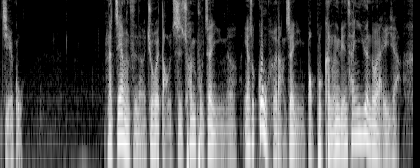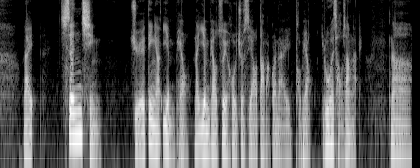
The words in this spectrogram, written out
结果。那这样子呢，就会导致川普阵营呢，应该说共和党阵营，不不可能连参议院都来一下，来申请决定要验票。那验票最后就是要大法官来投票，一路会吵上来。那。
